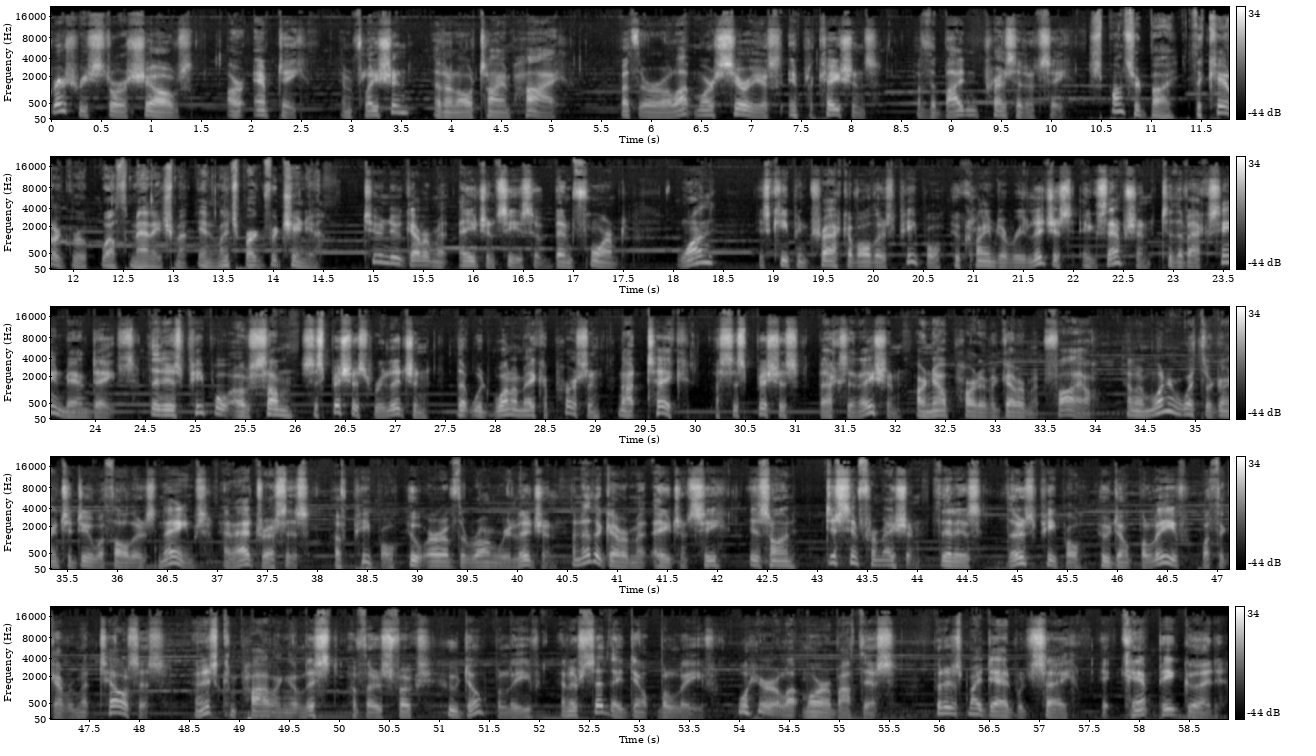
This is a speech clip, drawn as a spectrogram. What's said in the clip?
Grocery store shelves are empty, inflation at an all time high, but there are a lot more serious implications of the Biden presidency. Sponsored by the Kaler Group Wealth Management in Lynchburg, Virginia. Two new government agencies have been formed. One is keeping track of all those people who claimed a religious exemption to the vaccine mandates. That is, people of some suspicious religion that would want to make a person not take a suspicious vaccination are now part of a government file. And I'm wondering what they're going to do with all those names and addresses of people who are of the wrong religion. Another government agency is on disinformation, that is, those people who don't believe what the government tells us. And it's compiling a list of those folks who don't believe and have said they don't believe. We'll hear a lot more about this, but as my dad would say, it can't be good.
